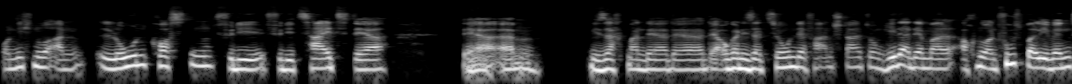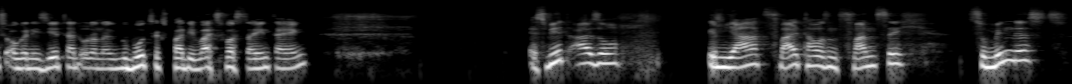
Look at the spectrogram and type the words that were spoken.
und nicht nur an Lohnkosten für die für die Zeit der der ähm, wie sagt man der der der Organisation der Veranstaltung. Jeder, der mal auch nur ein Fußballevent organisiert hat oder eine Geburtstagsparty, weiß, was dahinter hängt. Es wird also im Jahr 2020 zumindest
